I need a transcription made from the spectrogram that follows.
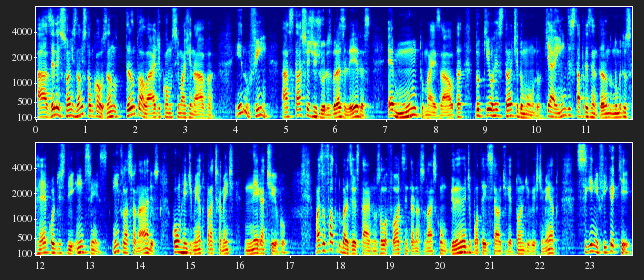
as eleições não estão causando tanto alarde como se imaginava. E no fim, as taxas de juros brasileiras é muito mais alta do que o restante do mundo, que ainda está apresentando números recordes de índices inflacionários com rendimento praticamente negativo. Mas o fato do Brasil estar nos holofotes internacionais com grande potencial de retorno de investimento significa que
